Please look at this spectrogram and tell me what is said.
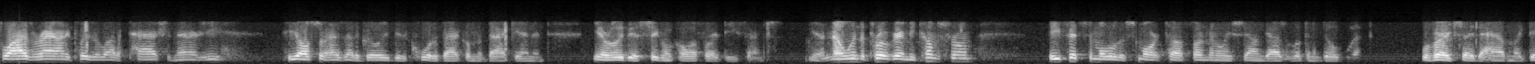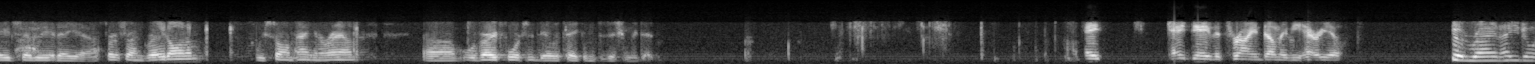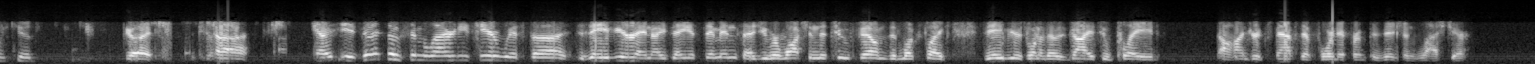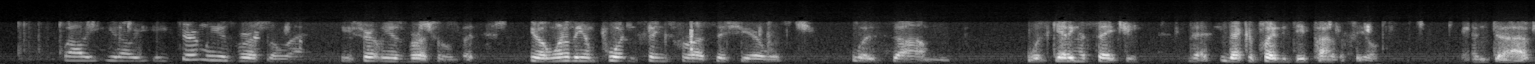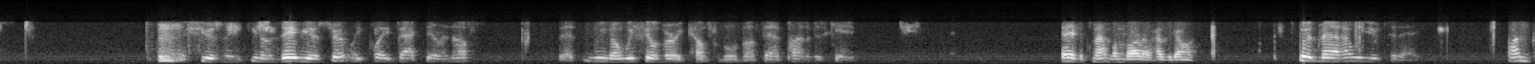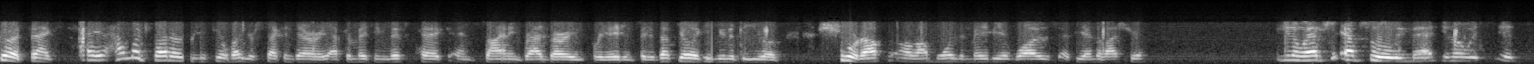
flies around. He plays a lot of passion and energy. He also has that ability to be the quarterback on the back end, and you know really be a signal caller for our defense. You know, knowing the program he comes from, he fits the mold of the smart, tough, fundamentally sound guys we're looking to build with. We're very excited to have him. Like Dave said, we had a uh, first round grade on him. We saw him hanging around. Uh, we're very fortunate to be able to take him in the position we did. Hey, hey, Dave, it's Ryan Dunleavy. How are you? Good, Ryan. How you doing, kid? Good. Uh, is there some similarities here with uh, Xavier and Isaiah Simmons? As you were watching the two films, it looks like Xavier's one of those guys who played a hundred snaps at four different positions last year. Well, you know, he certainly is versatile. He certainly is versatile. But you know, one of the important things for us this year was was um, was getting a safety that that could play the deep part of the field. And uh, excuse me, you know, Xavier certainly played back there enough that you know we feel very comfortable about that part of his game. Dave, it's Matt Lombardo. How's it going? Good, Matt. How are you today? I'm good, thanks. Hey, how much better do you feel about your secondary after making this pick and signing Bradbury in free agency? Does that feel like a unit that you have shored up a lot more than maybe it was at the end of last year? You know, absolutely, Matt. You know, it's it's it,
